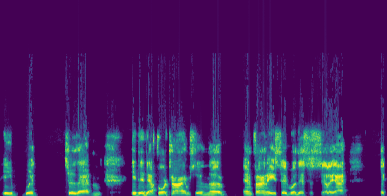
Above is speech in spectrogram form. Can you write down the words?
he went to that, and he did that four times, and uh, and finally he said, "Well, this is silly. I." Like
